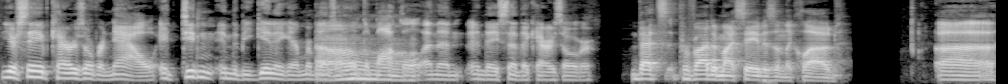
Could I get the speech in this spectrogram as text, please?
Your save carries over now. It didn't in the beginning. I remember that was a whole Oh. debacle, and then and they said that carries over. That's provided my save is in the cloud. Uh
